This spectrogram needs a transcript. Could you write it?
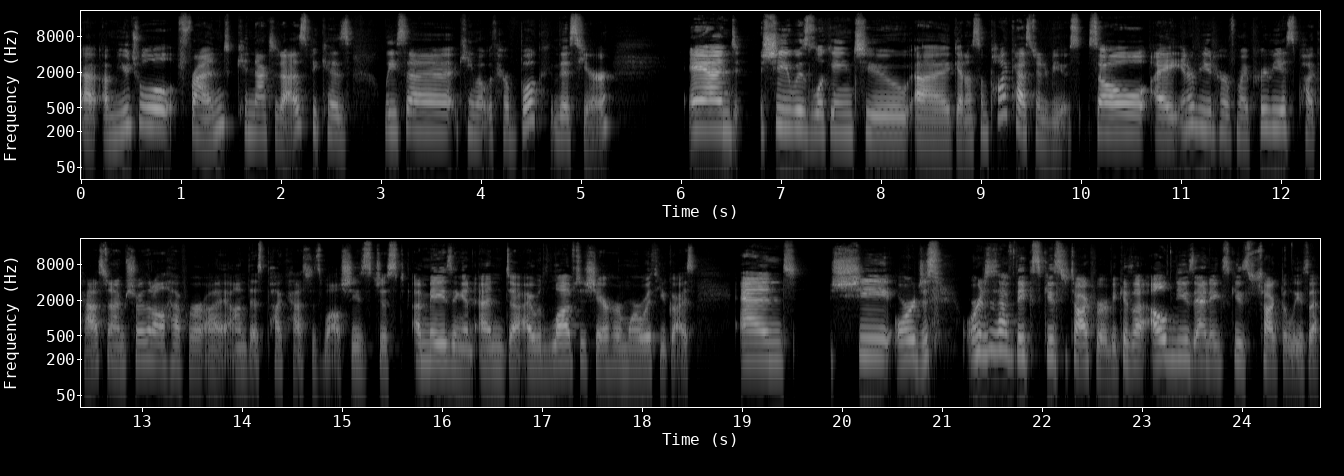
a, a mutual friend connected us because Lisa came out with her book this year and she was looking to uh, get on some podcast interviews. So I interviewed her for my previous podcast, and I'm sure that I'll have her uh, on this podcast as well. She's just amazing, and, and uh, I would love to share her more with you guys. And she, or just or just have the excuse to talk to her because I'll use any excuse to talk to Lisa.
